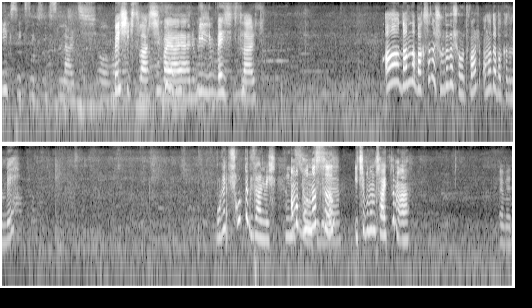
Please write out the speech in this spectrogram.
XXXX large olmalı. 5x large bayağı yani. Bildiğim 5x large. Aa Damla baksana şurada da şort var. Ona da bakalım bir. Buradaki şort da güzelmiş. Tenis Ama bu şortu nasıl? gibi. İçi bunun tight'lı mı? Evet.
